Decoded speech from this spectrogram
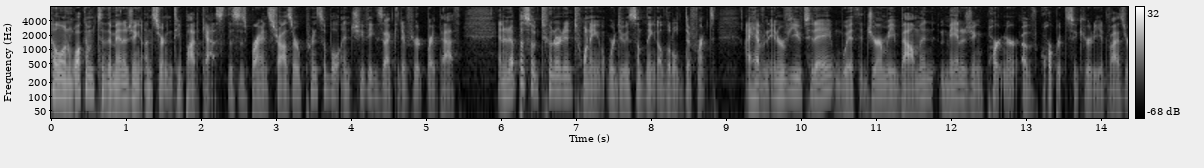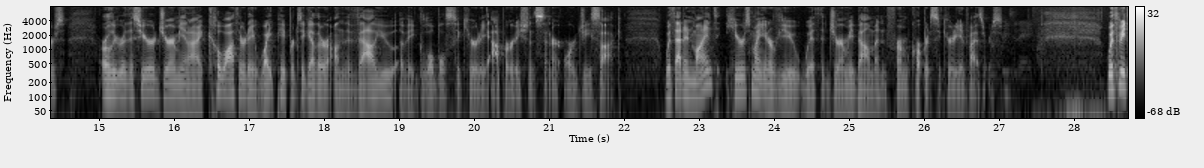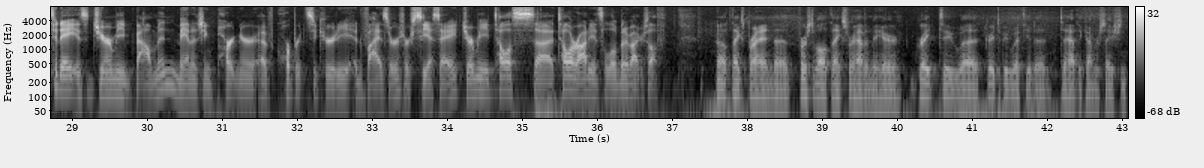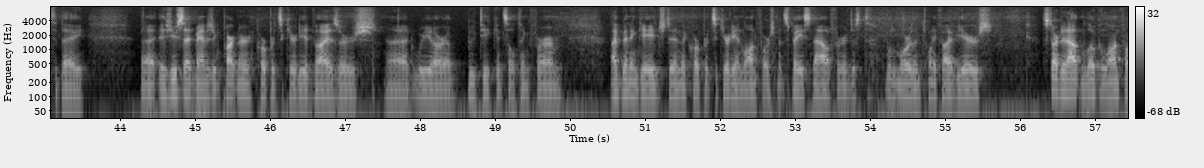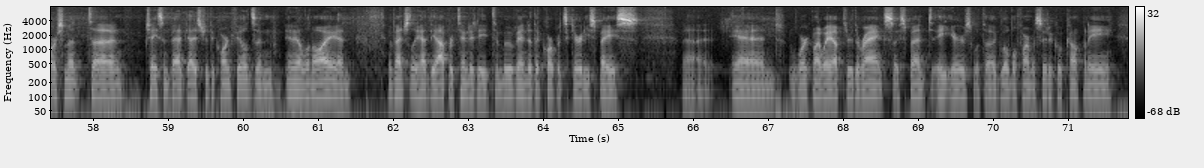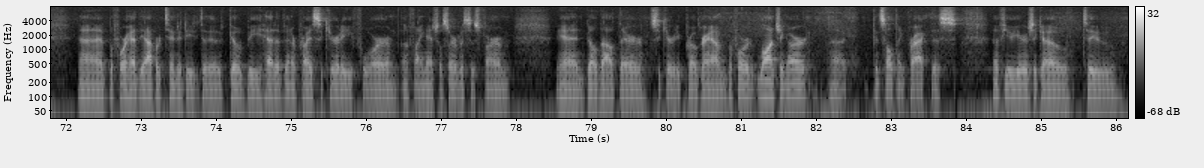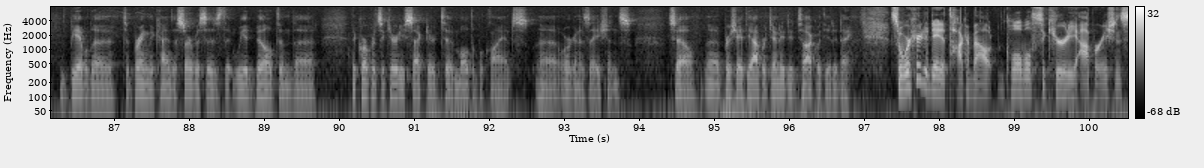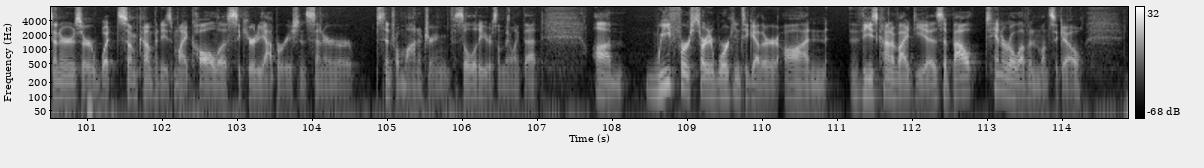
Hello and welcome to the Managing Uncertainty podcast. This is Brian Strawser, Principal and Chief Executive here at BrightPath. And in episode 220, we're doing something a little different. I have an interview today with Jeremy Baumann, Managing Partner of Corporate Security Advisors. Earlier this year, Jeremy and I co authored a white paper together on the value of a Global Security Operations Center, or GSOC. With that in mind, here's my interview with Jeremy Baumann from Corporate Security Advisors. With me today is Jeremy Baumann, managing partner of Corporate Security Advisors, or CSA. Jeremy, tell us, uh, tell our audience a little bit about yourself. Oh, thanks, Brian. Uh, first of all, thanks for having me here. Great to uh, great to be with you to to have the conversation today. Uh, as you said, managing partner, Corporate Security Advisors. Uh, we are a boutique consulting firm. I've been engaged in the corporate security and law enforcement space now for just a little more than 25 years started out in local law enforcement, uh, chasing bad guys through the cornfields in, in Illinois, and eventually had the opportunity to move into the corporate security space uh, and worked my way up through the ranks. I spent eight years with a global pharmaceutical company. Uh, before I had the opportunity to go be head of enterprise security for a financial services firm and build out their security program before launching our uh, consulting practice a few years ago to be able to to bring the kinds of services that we had built in the the corporate security sector to multiple clients uh, organizations. So uh, appreciate the opportunity to talk with you today. So we're here today to talk about global security operations centers, or what some companies might call a security operations center or central monitoring facility or something like that. Um, we first started working together on these kind of ideas about 10 or 11 months ago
